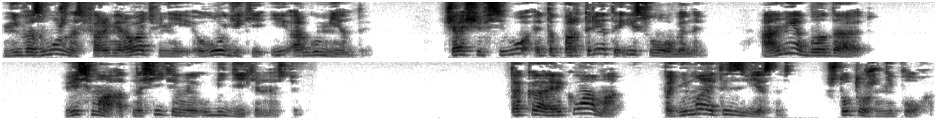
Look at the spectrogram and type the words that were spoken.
невозможность формировать в ней логики и аргументы. Чаще всего это портреты и слоганы, а они обладают весьма относительной убедительностью. Такая реклама поднимает известность, что тоже неплохо,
